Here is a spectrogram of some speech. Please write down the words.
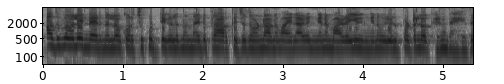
അതുപോലെ ഉണ്ടായിരുന്നല്ലോ കുറച്ച് കുട്ടികൾ നന്നായിട്ട് പ്രാർത്ഥിച്ചതുകൊണ്ടാണ് വയനാട് ഇങ്ങനെ മഴയും ഇങ്ങനെ ഉരുൾപൊട്ടലും ഒക്കെ ഉണ്ടായത്.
